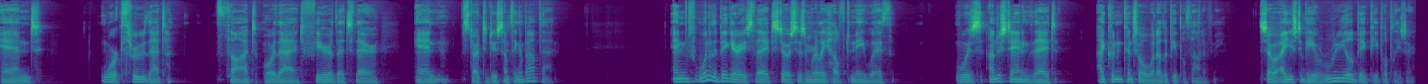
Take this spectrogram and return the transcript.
and work through that thought or that fear that's there and start to do something about that. And one of the big areas that Stoicism really helped me with was understanding that I couldn't control what other people thought of me. So I used to be a real big people pleaser.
